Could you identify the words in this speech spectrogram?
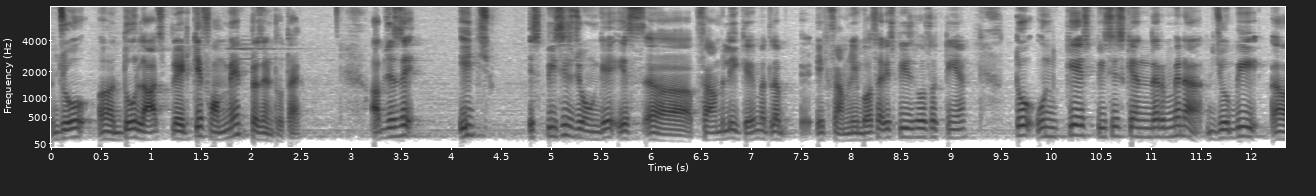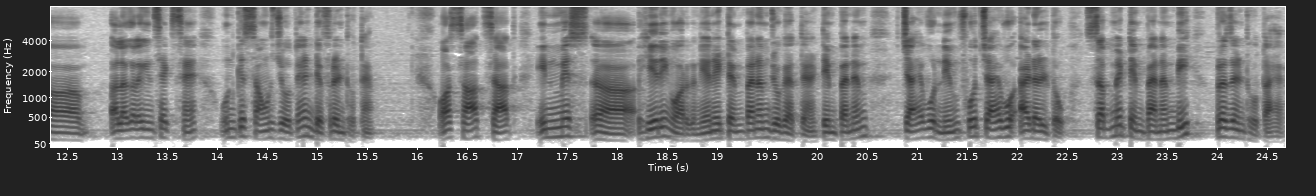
जो दो लार्ज प्लेट के फॉर्म में प्रेजेंट होता है। अब जैसे ईच स्पीसीज़ जो होंगे इस फैमिली के मतलब एक फैमिली बहुत सारी स्पीसीज हो सकती हैं तो उनके स्पीसीज़ के अंदर में ना, जो भी अलग अलग इंसेक्ट्स हैं, उनके साउंड्स जो होते हैं डिफरेंट होते हैं। और साथ साथ इनमें हियरिंग ऑर्गन यानी टेम्पेनम जो कहते हैं टेम्पेनम चाहे वो निम्फ हो, चाहे वो एडल्ट हो, सब में टेम्पेनम भी प्रेजेंट होता है।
